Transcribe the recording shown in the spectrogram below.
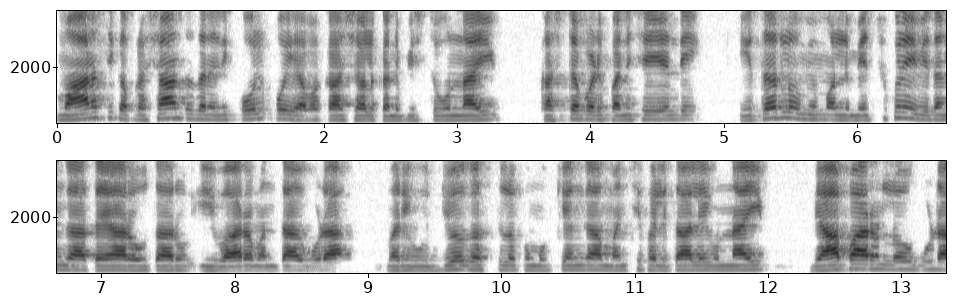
మానసిక ప్రశాంతత అనేది కోల్పోయే అవకాశాలు కనిపిస్తూ ఉన్నాయి. కష్టపడి పని చేయండి. ఇతరులు మిమ్మల్ని మెచ్చుకునే విధంగా తయారవుతారు. ఈ వారం అంతా కూడా మరి ఉద్యోగస్తులకు ముఖ్యంగా మంచి ఫలితాలే ఉన్నాయి. వ్యాపారంలో కూడా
